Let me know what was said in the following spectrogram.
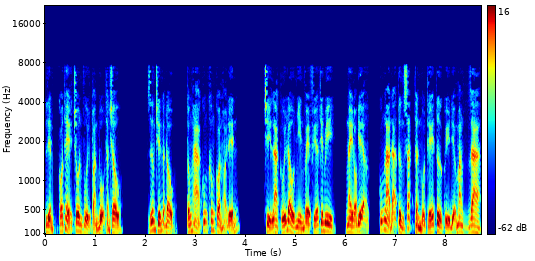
liền có thể chôn vùi toàn bộ thần châu. Dương chiến gật đầu, tống hà cũng không còn hỏi đến. Chỉ là cúi đầu nhìn về phía thiên bi, ngày đó địa cũng là đã từng sắt thần một thế từ quỷ địa mang ra,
